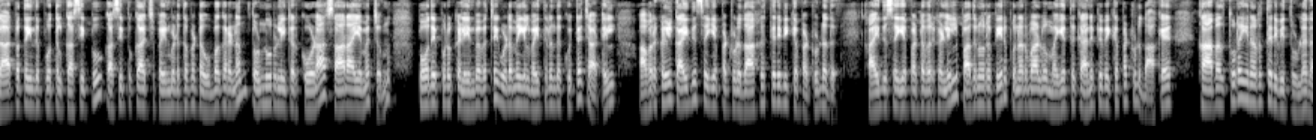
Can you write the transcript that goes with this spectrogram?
நாற்பத்தைந்து போத்தல் கசிப்பு கசிப்பு காய்ச்சி பயன்படுத்தப்பட்ட உபகரணம் தொண்ணூறு லிட்டர் கோடா சாராயம் மற்றும் போதைப் பொருட்கள் என்பவற்றை உடமையில் வைத்திருந்த குற்றச்சாட்டில் அவர்கள் கைது செய்யப்பட்டுள்ளதாக தெரிவிக்கப்பட்டுள்ளது. கைது செய்யப்பட்டவர்களில் பதினோரு பேர் புனர்வாழ்வு மையத்துக்கு அனுப்பி வைக்கப்பட்டுள்ளதாக காவல்துறையினர் தெரிவித்துள்ளனர்.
